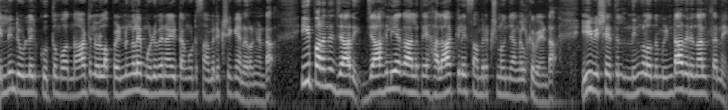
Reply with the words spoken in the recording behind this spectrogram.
എല്ലിന്റെ ഉള്ളിൽ കുത്തുമ്പോൾ നാട്ടിലുള്ള പെണ്ണുങ്ങളെ മുഴുവനായിട്ട് അങ്ങോട്ട് സംരക്ഷിക്കാൻ ഇറങ്ങണ്ട. ഈ പറഞ്ഞ ജാതി ജാഹ്ലിയ കാലത്തെ ഹലാക്കിലെ സംരക്ഷണവും ഞങ്ങൾക്ക് വേണ്ട. ഈ വിഷയത്തിൽ നിങ്ങളൊന്നും മിണ്ടാതിരുന്നാൽ തന്നെ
